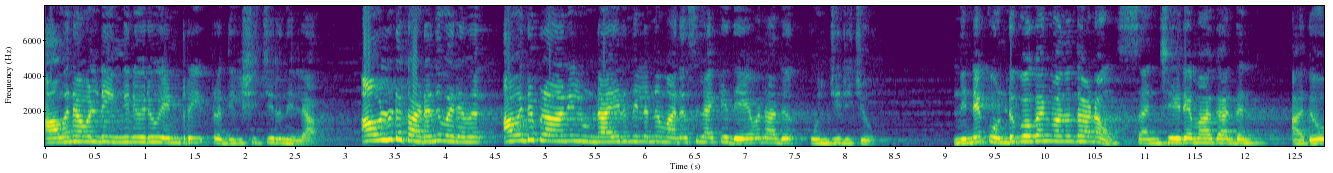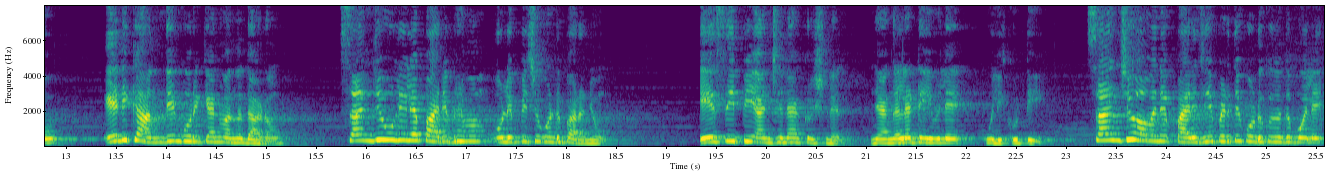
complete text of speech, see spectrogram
അവൻ അവളുടെ ഇങ്ങനെയൊരു എൻട്രി പ്രതീക്ഷിച്ചിരുന്നില്ല. അവളുടെ കടന്നുവരവ് അവന്റെ പ്രാണിൽ ഉണ്ടായിരുന്നില്ലെന്ന് മനസ്സിലാക്കിയ ദേവനാഥ് പുഞ്ചിരിച്ചു. നിന്നെ കൊണ്ടുപോകാൻ വന്നതാണോ സഞ്ജയ് രമാകാന്തൻ അതോ എനിക്ക് അന്ത്യം കുറിക്കാൻ വന്നതാണോ? സഞ്ജു ഉള്ളിലെ പരിഭ്രമം ഒളിപ്പിച്ചുകൊണ്ട് പറഞ്ഞു A C P Anjana Krishnan ഞങ്ങളുടെ ടീമിലെ പുലിക്കുട്ടി. സഞ്ജു അവന് പരിചയപ്പെടുത്തി കൊടുക്കുന്നത് പോലെ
